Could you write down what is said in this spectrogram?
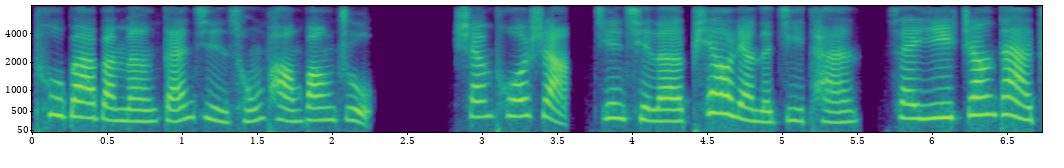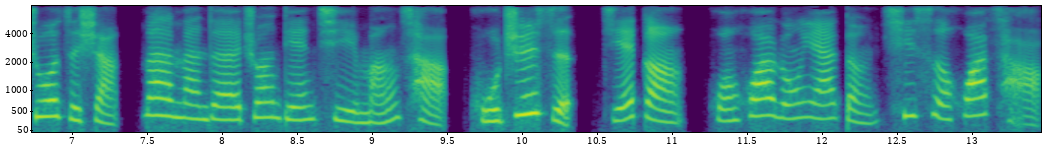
兔爸爸们赶紧从旁帮助。山坡上建起了漂亮的祭坛，在一张大桌子上，慢慢的装点起芒草、胡枝子、桔梗、黄花龙牙等七色花草，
